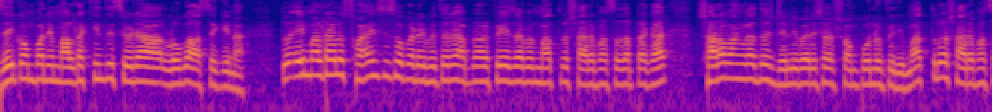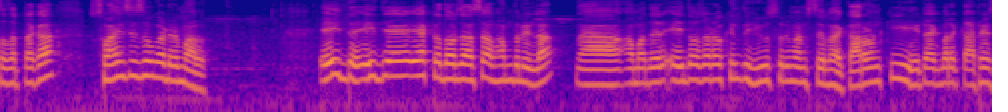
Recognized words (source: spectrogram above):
যেই কোম্পানির মালটা কিনতেছে, ওইটা লোগো আছে কি না তো এই মালটা হলো ছয় ইঞ্চি ভিতরে আপনারা পেয়ে যাবেন মাত্র সাড়ে পাঁচ হাজার টাকায় সারা বাংলাদেশ ডেলিভারি সহ সম্পূর্ণ ফ্রি মাত্র সাড়ে পাঁচ হাজার টাকা ছয় ইঞ্চি মাল। এই এই যে একটা দরজা আছে, আলহামদুলিল্লাহ। আমাদের এই দরজাটাও কিন্তু হিউজ পরিমাণ সেল হয়। কারণ কি, এটা একবারে কাঠের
